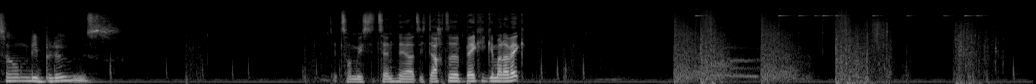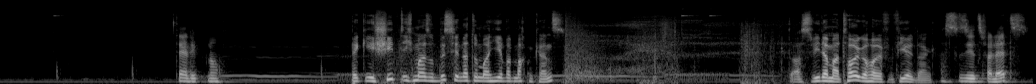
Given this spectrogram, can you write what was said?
Zombie Blues. Der Zombie ist dezent näher als ich dachte. Becky, geh mal da weg. Der lebt noch. Becky, schieb dich mal so ein bisschen, dass du mal hier was machen kannst. Du hast wieder mal toll geholfen. Vielen Dank. Hast du sie jetzt verletzt?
